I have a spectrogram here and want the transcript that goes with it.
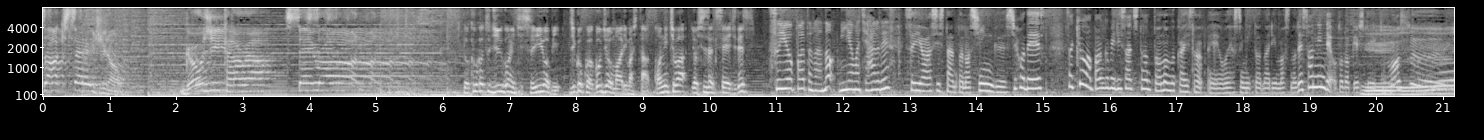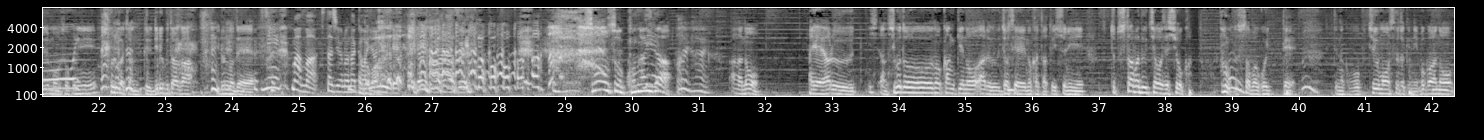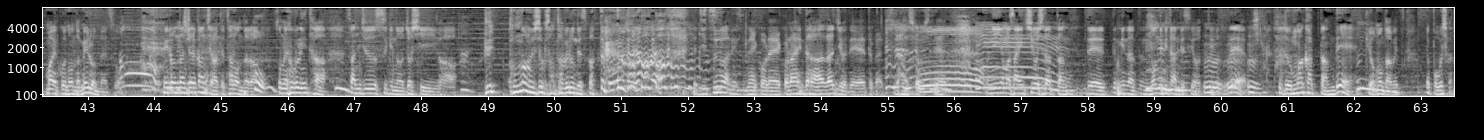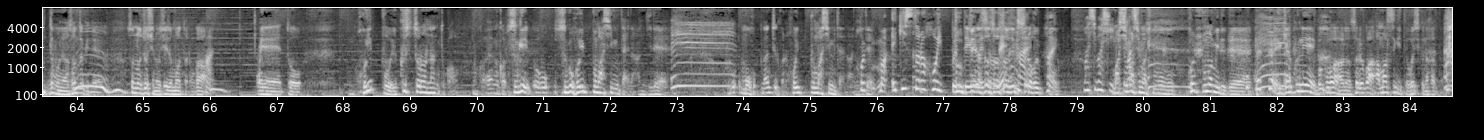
崎誠二の5時から正論6月15日水曜日時刻は5時を回りました。こんにちは吉崎誠二です。水曜パートナーの新山千春です。水曜アシスタントの新宮志保です。さあ今日は番組リサーチ担当の向井さん、えー、お休みとなりますので3人でお届けしていきます、えー、でもそこに 古川ちゃんっていうディレクターがい。るので、ね、まあまあスタジオの中は4人で。そうそうこの間、はいはい、あのえー、あるあの仕事の関係のある女性の方と一緒にちょっとスタバで打ち合わせしようかと、うん、スタバこう行って、うん、でなんかこう注文するときに僕はあの前こう飲んだメロンのやつをメロンなんちゃらかんちゃらって頼んだらその横にいた30過ぎの女子が「えこんなの吉崎さん食べるんですか?」とか言って 実はですねこれこの間ラジオでとかって話をして新山さん一押しだったんでみんな飲んでみたんですよっていうことでそれでうまかったんで今日本当はやっぱ美味しかった。でもねその時ねその女子に教えてもらったのがえっとホイップをエクストラなんとかなんかなんかすげえすごいホイップ増しみたいな感じで、えー、もうなんていうかなホイップ増しみたいな感じで、まあ、エキストラホイップっていうんでしょうねそうそうそうエキストラホイップ、はい。マシマシマシマシマシもうホイップまみれで、えー、逆に僕はあのそれは甘すぎて美味しくなかった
